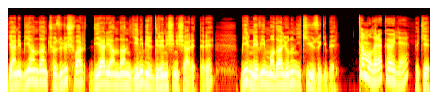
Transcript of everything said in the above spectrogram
Yani bir yandan çözülüş var, diğer yandan yeni bir direnişin işaretleri. Bir nevi madalyonun iki yüzü gibi. Tam olarak öyle. Peki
